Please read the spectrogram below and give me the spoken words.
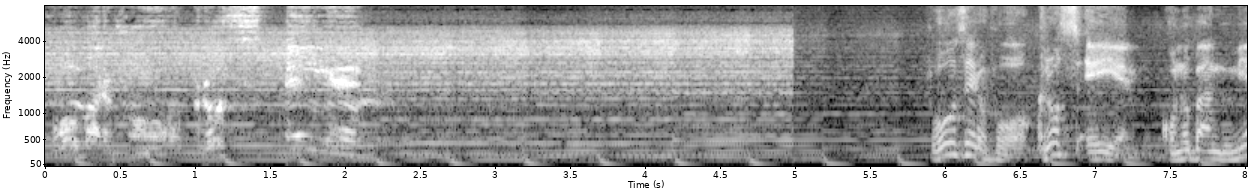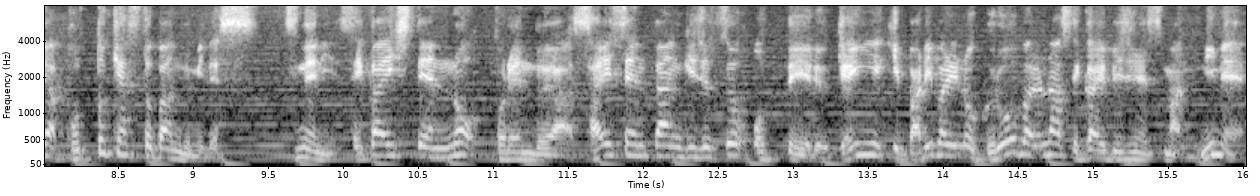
404クロス AM 404クロス AM この番組はポッドキャスト番組です。常に世界視点のトレンドや最先端技術を追っている現役バリバリのグローバルな世界ビジネスマン2名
